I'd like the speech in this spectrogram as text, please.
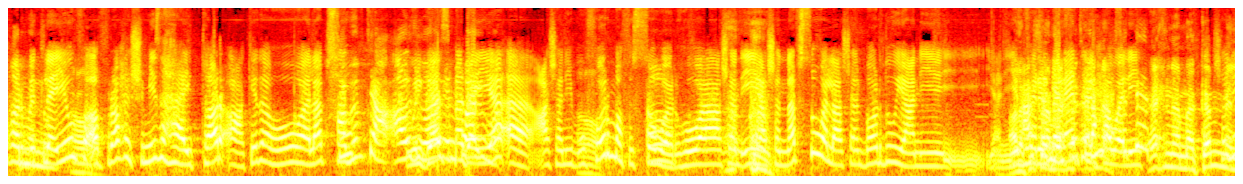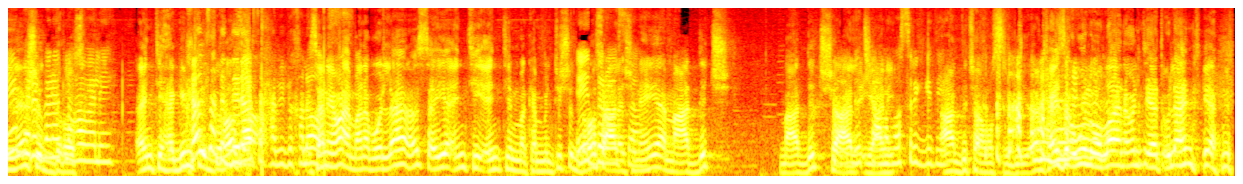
أصغر منه. بتلاقيهم في آه. أفراح الشميز هيطرقع كده وهو لابسه حبيبتي والجزمة. ضيقة عشان يبقوا آه. فورمة في الصور هو عشان إيه عشان نفسه ولا عشان برضو يعني يعني يبهر البنات اللي حواليه إحنا ما كملناش الدراسة أنت هاجمتي خلصت الدراسة الدراسة حبيبي، خلاص. ثانية واحدة ما أنا بقول لها بس هي أنت أنت ما كملتيش الدراسة الدراسة؟ علشان هي ما عدتش ما عدتش على يعني على مصر الجديدة. ما عدتش على مصر الجديدة. أنا مش عايز أقول والله أنا قلت يا تقولها انت يا مش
